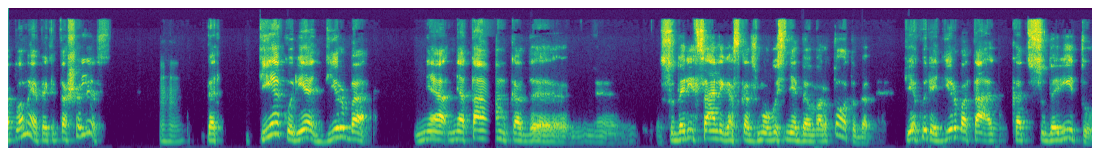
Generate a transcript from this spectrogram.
aplamai apie kitas šalis. Mhm. Bet tie, kurie dirba ne, ne tam, kad e, sudaryti sąlygas, kad žmogus nebevartotų, bet tie, kurie dirba tą, kad sudarytų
